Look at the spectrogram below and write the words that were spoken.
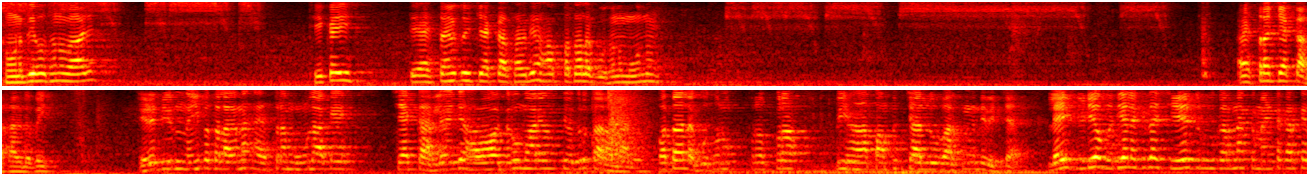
ਸੁਣਦੇ ਹੋ ਤੁਹਾਨੂੰ ਆਵਾਜ਼? ਠੀਕ ਹੈ ਜੀ? ਤੇ ਇਸ ਤਰ੍ਹਾਂ ਵੀ ਤੁਸੀਂ ਚੈੱਕ ਕਰ ਸਕਦੇ ਹੋ ਪਤਾ ਲੱਗੂ ਤੁਹਾਨੂੰ ਮੂੰਹ ਨੂੰ। ਇਸ ਤਰ੍ਹਾਂ ਚੈੱਕ ਕਰ ਸਕਦੇ ਹੋ ਬਈ। ਜਿਹੜੇ ਵੀਰ ਨੂੰ ਨਹੀਂ ਪਤਾ ਲੱਗਦਾ, ਇਸ ਤਰ੍ਹਾਂ ਮੂੰਹ ਲਾ ਕੇ ਚੈੱਕ ਕਰ ਲਿਓ, ਜੇ ਹਵਾ ਉਧਰੋਂ ਮਾਰਿਓ ਤੇ ਉਧਰੋਂ ਤਾਰਾਂ ਲਾ ਲਿਓ ਪਤਾ ਲੱਗੂ ਤੁਹਾਨੂੰ ਪ੍ਰੋਪਰ ਵੀ ਹਾਂ ਪੰਪ ਚਾਲੂ ਵਰਕਿੰਗ ਦੇ ਵਿੱਚ ਹੈ। ਲਈ ਵੀਡੀਓ ਵਧੀਆ ਲੱਗੀ ਤਾਂ ਸ਼ੇਅਰ ਜ਼ਰੂਰ ਕਰਨਾ ਕਮੈਂਟ ਕਰਕੇ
